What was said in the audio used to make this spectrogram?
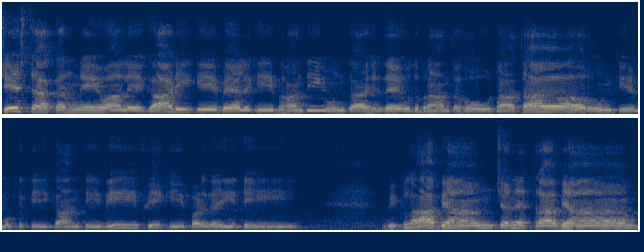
चेष्टा करने वाले गाड़ी के बैल की भांति उनका हृदय उद्भ्रांत हो उठा था और उनके मुख की कांति भी फीकी पड़ गई थी। विकलाभ्याम च नेत्राभ्याम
